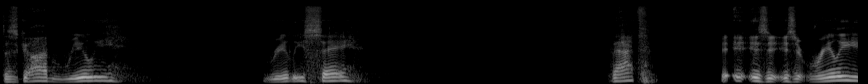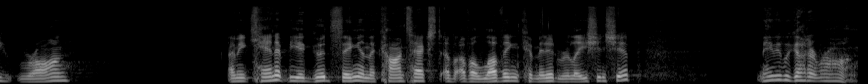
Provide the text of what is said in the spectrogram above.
Does God really, really say that? Is it, is it really wrong? I mean, can it be a good thing in the context of, of a loving, committed relationship? Maybe we got it wrong.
